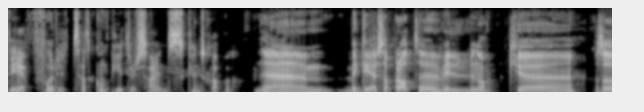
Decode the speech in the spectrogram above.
det forutsetter computer science-kunnskaper. Eh, begrepsapparatet vil du nok eh, Altså,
